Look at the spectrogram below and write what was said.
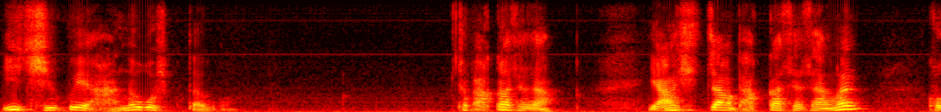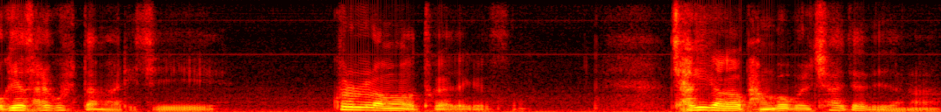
이 지구에 안 오고 싶다고. 저 바깥 세상 양식장 바깥 세상을 거기에 살고 싶단 말이지. 그러려면 어떻게 해야 되겠어? 자기가 그 방법을 찾아야 되잖아.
